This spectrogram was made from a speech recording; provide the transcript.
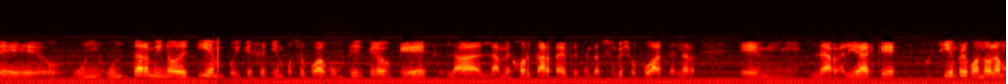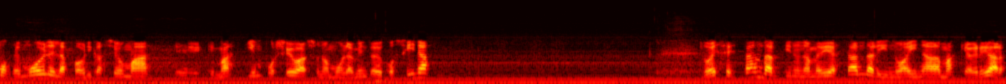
eh, un, un, término de tiempo y que ese tiempo se pueda cumplir creo que es la, la mejor carta de presentación que yo pueda tener. Em, la realidad es que siempre cuando hablamos de muebles, la fabricación más eh, que más tiempo lleva es un amoblamiento de cocina. Lo es estándar, tiene una medida estándar y no hay nada más que agregar.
